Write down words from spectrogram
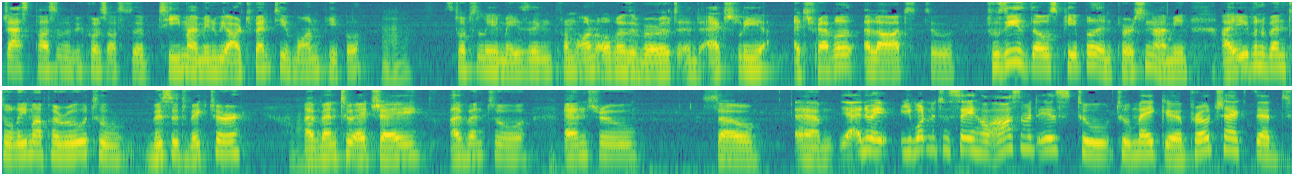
just possible because of the team. I mean, we are 21 people, Mhm. It's totally amazing from all over the world, and actually, I travel a lot to to see those people in person. I mean, I even went to Lima, Peru, to visit Victor. I went to HA. I went to Andrew. So um, yeah. Anyway, you wanted to say how awesome it is to to make a project that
